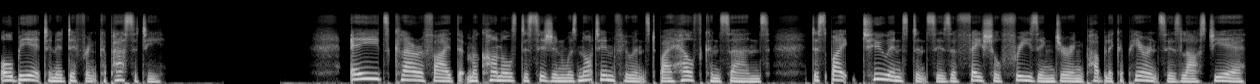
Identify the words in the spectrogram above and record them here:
albeit in a different capacity. Aides clarified that McConnell's decision was not influenced by health concerns, despite two instances of facial freezing during public appearances last year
